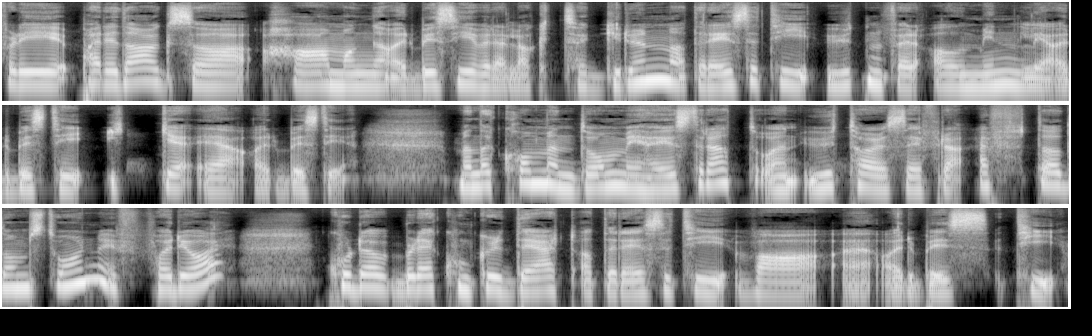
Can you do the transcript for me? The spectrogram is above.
Fordi per i dag så har mange arbeidsgivere lagt til grunn at reisetid utenfor alminnelig arbeidstid ikke er arbeidstid. Men det kom en dom i Høyesterett og en uttalelse fra EFTA-domstolen i forrige år, hvor det ble konkludert at reisetid var eh, arbeidstid.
